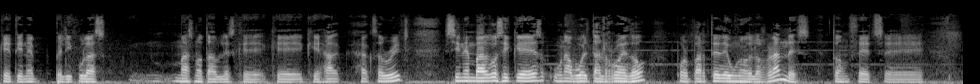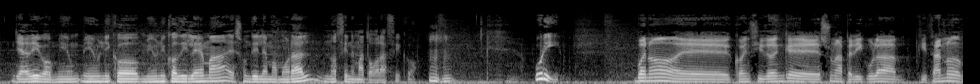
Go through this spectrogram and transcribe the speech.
que tiene películas más notables que, que, que Hack- Hacksaw Ridge. Sin embargo, sí que es una vuelta al ruedo por parte de uno de los grandes. Entonces, eh, ya digo, mi, mi único, mi único dilema es un dilema moral, no cinematográfico. Uri. Bueno, eh, coincido en que es una película, quizá no,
